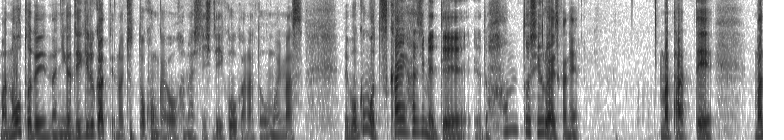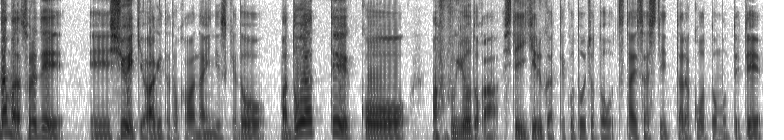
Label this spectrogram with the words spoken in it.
まあ、ノートで何ができるかっていうのをちょっと今回はお話ししていこうかなと思います。で僕も使い始めて、えっと、半年ぐらいですかね。まあ、経って、まだまだそれで、えー、収益を上げたとかはないんですけど、まあ、どうやってこうまあ、副業とかしていけるかってことをちょっとお伝えさせていただこうと思ってて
